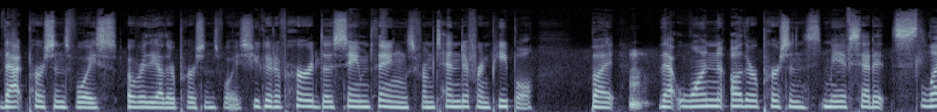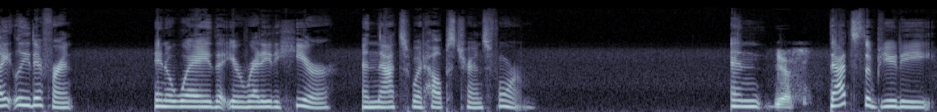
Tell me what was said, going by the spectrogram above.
that person's voice over the other person's voice. You could have heard those same things from 10 different people, but mm. that one other person may have said it slightly different in a way that you're ready to hear and that's what helps transform. And yes, that's the beauty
